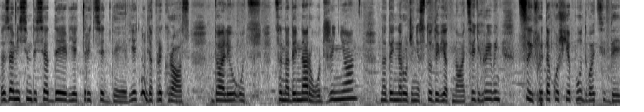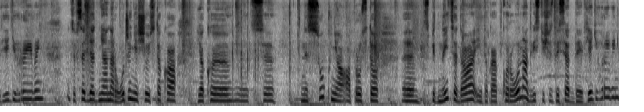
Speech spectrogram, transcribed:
замість 79, 39, ну для прикрас. Далі от це на день народження. На день народження 119 гривень. Цифри також є по 29 гривень. Ну, Це все для дня народження. Щось така, як е, це не сукня, а просто спідниця, да, і така корона 269 гривень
